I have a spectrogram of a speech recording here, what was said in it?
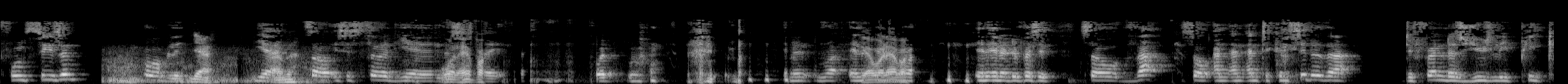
Full season? Probably. Yeah. Yeah. Whatever. So it's his third year. Whatever. What- in a, in- Yeah, whatever. In, in a defensive. So that, so, and, and, and to consider that defenders usually peak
